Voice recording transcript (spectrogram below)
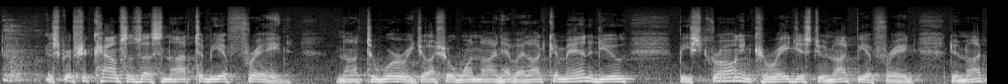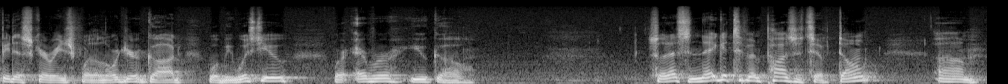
The scripture counsels us not to be afraid not to worry. Joshua 1 9, have I not commanded you? Be strong and courageous. Do not be afraid. Do not be discouraged, for the Lord your God will be with you wherever you go. So that's negative and positive. Don't, um,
